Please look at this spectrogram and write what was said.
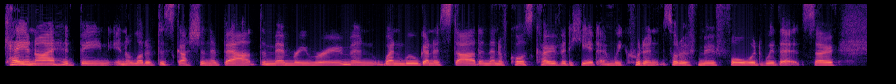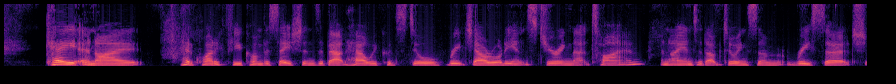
Kay and I had been in a lot of discussion about the memory room and when we were going to start. And then, of course, COVID hit and we couldn't sort of move forward with it. So, Kay and I had quite a few conversations about how we could still reach our audience during that time. And I ended up doing some research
